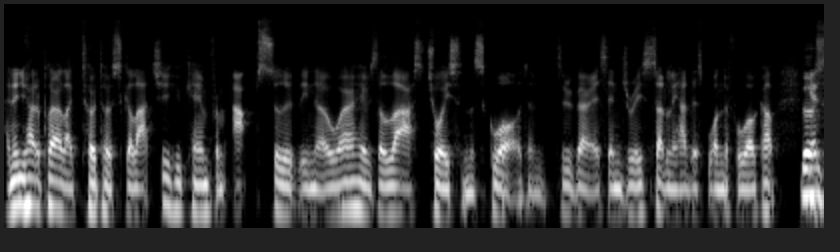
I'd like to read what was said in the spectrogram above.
And then you had a player like Toto Schillaci, who came from absolutely nowhere. He was the last choice in the squad, and through various injuries, suddenly had this wonderful World Cup. The, Again,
